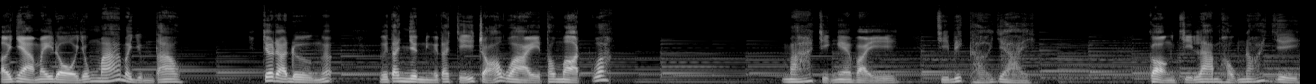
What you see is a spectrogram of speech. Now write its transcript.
ở nhà may đồ giống má mà giùm tao. Chứ ra đường á, người ta nhìn người ta chỉ trỏ hoài, tao mệt quá. Má chị nghe vậy, chỉ biết thở dài. Còn chị lam không nói gì.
